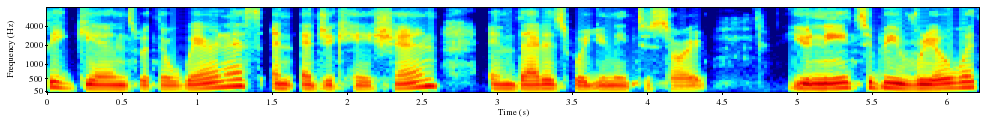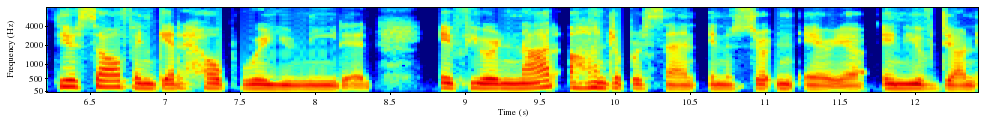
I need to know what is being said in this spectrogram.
begins with awareness and education, and that is where you need to start. You need to be real with yourself and get help where you need it. If you're not 100% in a certain area and you've done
